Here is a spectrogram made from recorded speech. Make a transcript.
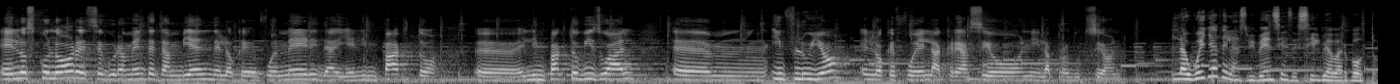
Eh, los colores seguramente también de lo que fue Mérida y el impacto, eh, el impacto visual eh, influyó en lo que fue la creación y la producción. La huella de las vivencias de Silvia Barboto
